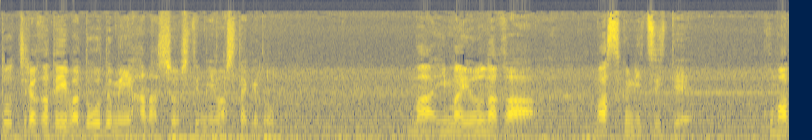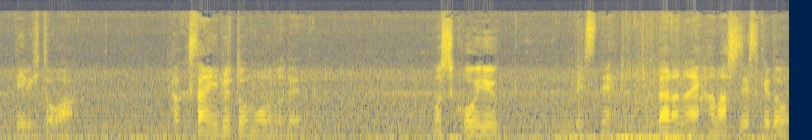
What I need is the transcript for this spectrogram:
どちらかといえばどうでもいい話をしてみましたけどまあ今世の中マスクについて困っている人がたくさんいると思うのでもしこういうですねくだらない話ですけど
